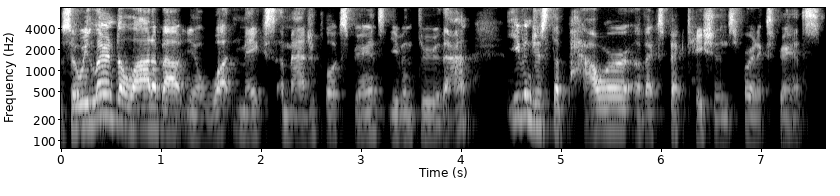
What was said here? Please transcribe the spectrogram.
So we learned a lot about, you know, what makes a magical experience even through that, even just the power of expectations for an experience.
